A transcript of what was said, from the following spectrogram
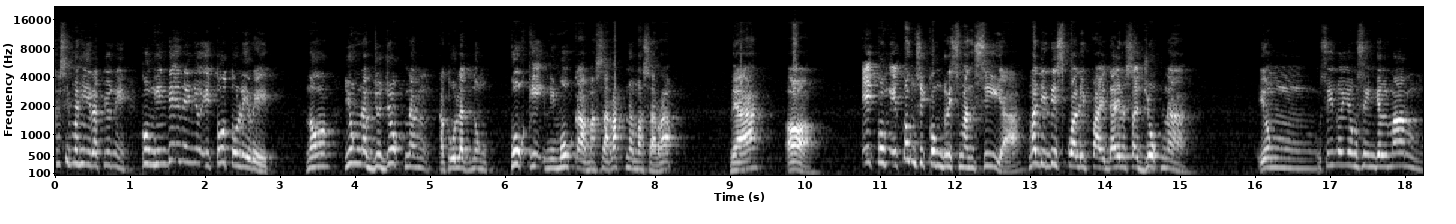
Kasi mahirap yun eh. Kung hindi ninyo ito tolerate, no? Yung nagjujuk ng katulad nung cookie ni Mocha, masarap na masarap. Diba? Oh. Eh kung itong si Congressman Sia, madidisqualify dahil sa joke na yung sino yung single mom?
